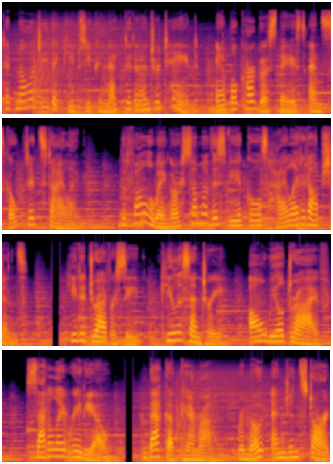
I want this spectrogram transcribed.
technology that keeps you connected and entertained, ample cargo space, and sculpted styling. The following are some of this vehicle's highlighted options. Heated driver seat, keyless entry, all-wheel drive, satellite radio, backup camera, remote engine start,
